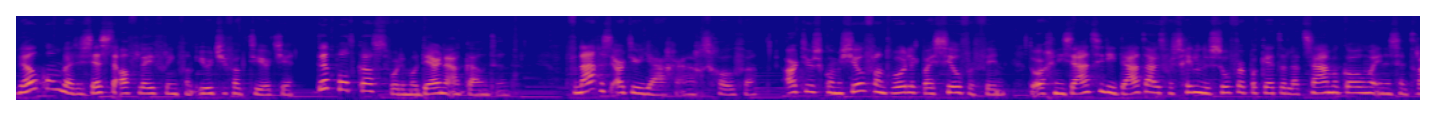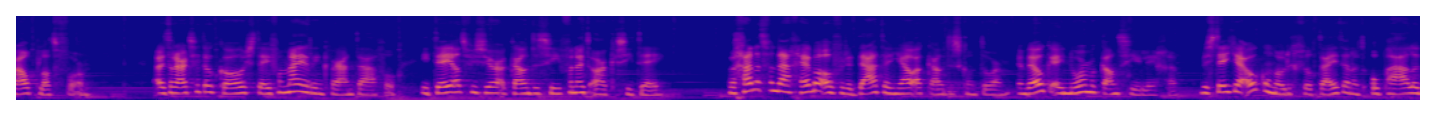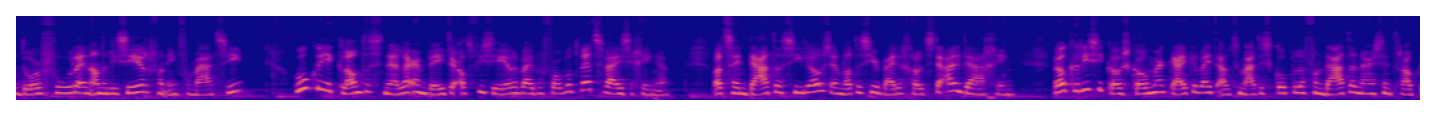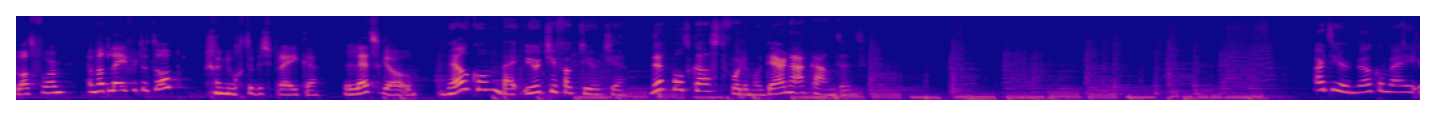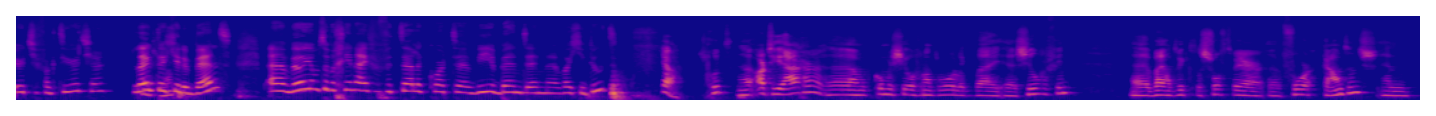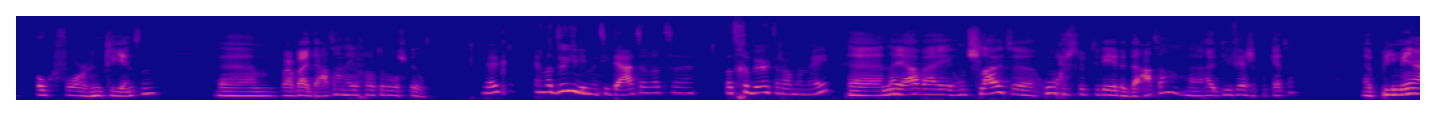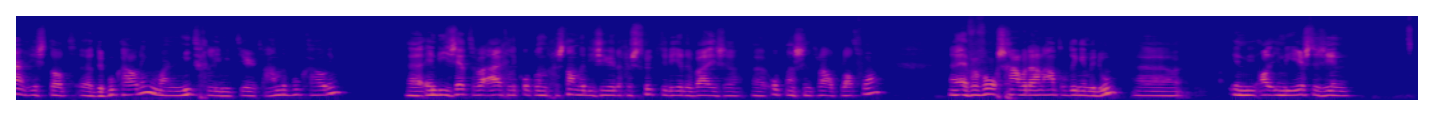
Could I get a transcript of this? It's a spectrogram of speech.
Welkom bij de zesde aflevering van Uurtje Factuurtje, de podcast voor de moderne accountant. Vandaag is Arthur Jager aangeschoven. Arthur is commercieel verantwoordelijk bij Silverfin, de organisatie die data uit verschillende softwarepakketten laat samenkomen in een centraal platform. Uiteraard zit ook co-host Stefan Meijerink weer aan tafel, IT-adviseur accountancy vanuit Arcus IT. We gaan het vandaag hebben over de data in jouw accountantskantoor en welke enorme kansen hier liggen. Besteed jij ook onnodig veel tijd aan het ophalen, doorvoeren en analyseren van informatie? Hoe kun je klanten sneller en beter adviseren bij bijvoorbeeld wetswijzigingen? Wat zijn datasilo's en wat is hierbij de grootste uitdaging? Welke risico's komen er kijken bij het automatisch koppelen van data naar een centraal platform en wat levert het op? Genoeg te bespreken. Let's go! Welkom bij Uurtje Factuurtje, de podcast voor de moderne accountant. Arthur, welkom bij Uurtje Factuurtje. Leuk dat je er bent. Uh, wil je om te beginnen even vertellen kort uh, wie je bent en uh, wat je doet? Ja, is goed. Arthur Jager, ehm, commercieel verantwoordelijk bij Silverfin. wij ontwikkelen software voor accountants en ook voor hun cliënten, ehm, waarbij data een hele grote rol speelt. Leuk. En wat doen jullie met die data? Wat, wat gebeurt er allemaal mee? nou ja, wij ontsluiten ongestructureerde data uit diverse pakketten. Uh, primair is dat uh, de boekhouding, maar niet gelimiteerd aan de boekhouding. Uh, en die zetten we eigenlijk op een gestandardiseerde, gestructureerde wijze op een centraal platform. en vervolgens gaan we daar een aantal dingen mee doen. in, in de eerste zin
